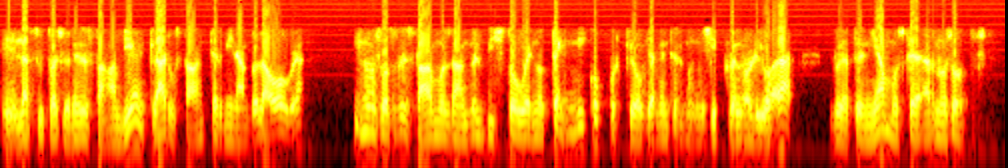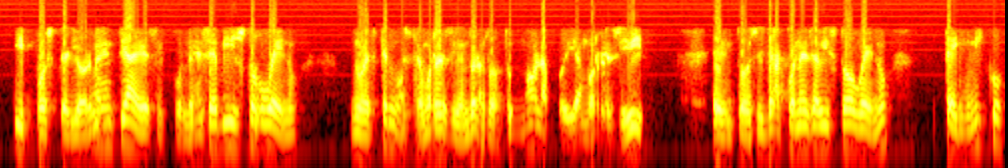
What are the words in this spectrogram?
eh, las situaciones estaban bien, claro, estaban terminando la obra y nosotros estábamos dando el visto bueno técnico porque obviamente el municipio no lo iba a dar lo ya teníamos que dar nosotros. Y posteriormente a ese, con ese visto bueno, no es que no estemos recibiendo nosotros, no la podíamos recibir. Entonces ya con ese visto bueno técnico,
